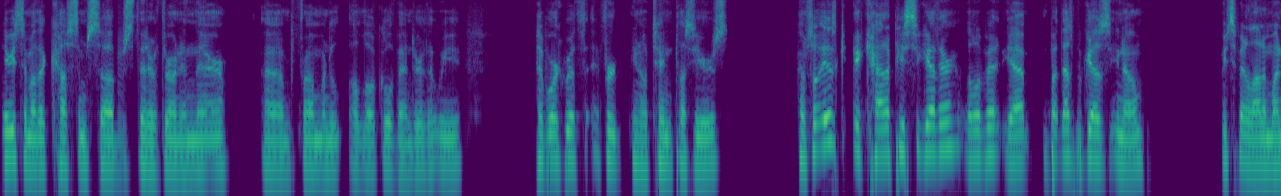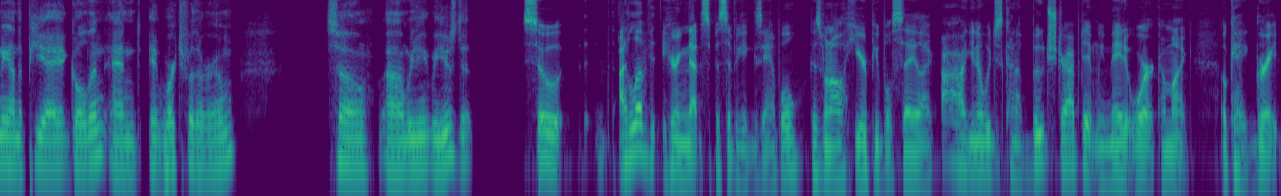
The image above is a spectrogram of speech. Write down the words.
maybe some other custom subs that are thrown in there um, from a, a local vendor that we have worked with for you know 10 plus years um, so it, is, it kind of pieced together a little bit yeah but that's because you know we spent a lot of money on the pa at golden and it worked for the room so uh, we we used it So I love hearing that specific example because when I'll hear people say like, ah, you know, we just kind of bootstrapped it and we made it work. I'm like, okay, great,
